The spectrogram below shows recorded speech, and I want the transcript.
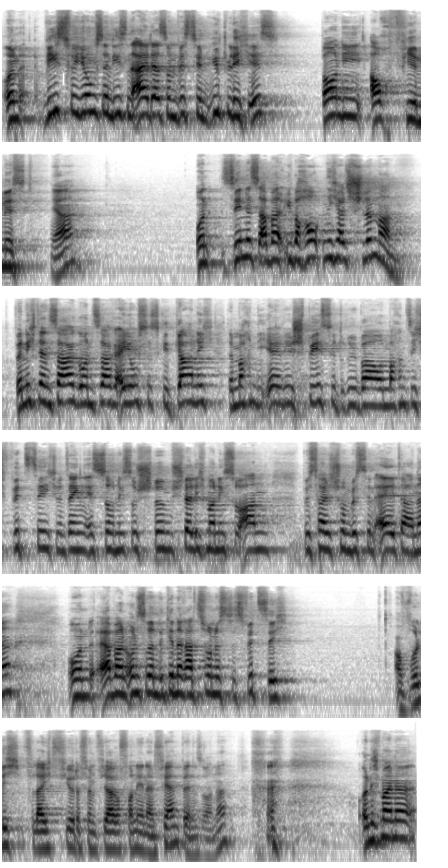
Und wie es für Jungs in diesem Alter so ein bisschen üblich ist, bauen die auch viel Mist, ja? Und sehen es aber überhaupt nicht als schlimm an. Wenn ich dann sage und sage, ey Jungs, das geht gar nicht, dann machen die eher ihre Späße drüber und machen sich witzig und denken, ist doch nicht so schlimm, stell dich mal nicht so an, bist halt schon ein bisschen älter, ne? Und, aber in unserer Generation ist das witzig, obwohl ich vielleicht vier oder fünf Jahre von denen entfernt bin, so, ne? Und ich meine,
